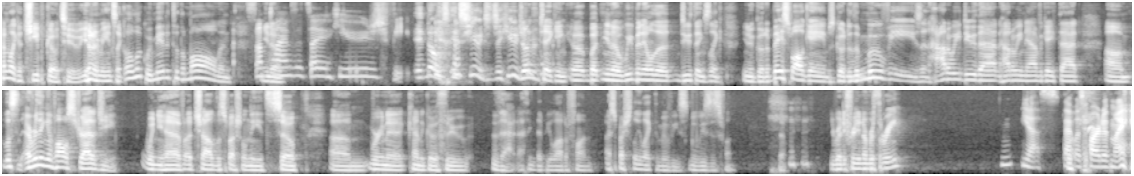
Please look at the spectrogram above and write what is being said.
kind of like a cheap go to you know what I mean? It's like oh look we made it to the mall and you know Sometimes it's a huge feat. it no it's, it's huge. It's a huge undertaking uh, but you know we've been able to do things like you know go to baseball games go to the movies and how do we do that and how do we navigate that? Um, listen everything involves strategy when you have a child with special needs. So um, we're gonna kind of go through that. I think that'd be a lot of fun especially like the movies. Movies is fun. So, you ready for your number three? Yes, that was part of my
